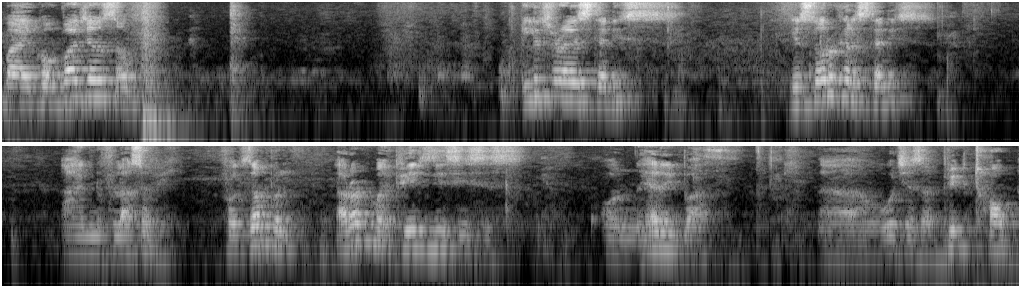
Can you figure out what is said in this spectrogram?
by convergence of literary studies, historical studies, and philosophy. For example, I wrote my PhD thesis on Harry Barth, uh, which is a big tome,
